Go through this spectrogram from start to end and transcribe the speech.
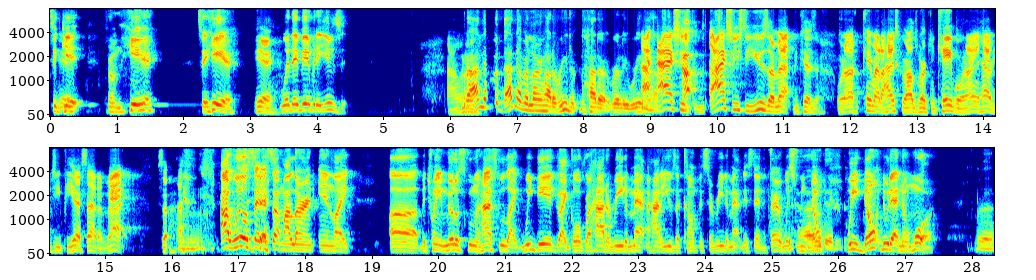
to Yeah. get from here to here, Yeah, would they be able to use it? I don't Bro, I never, I never learned how to read, how to really read. I. I actually, I- I actually used to use a map because when I came out of high school, I was working cable and I didn't have GPS. I had a map, so I, Mhm. I will say that's something I learned in like uh between middle school and high school. Like we did like go over how to read a map and how to use a compass to read a map, this, that, and the third, which we don't we don't do that no more. Yeah.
